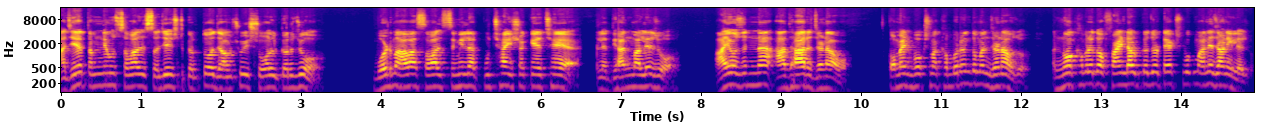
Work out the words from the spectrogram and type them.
આજે તમને હું સવાલ સજેસ્ટ કરતો જ આવું છું એ સોલ્વ કરજો. બોર્ડમાં આવા સવાલ સિમિલર પૂછાઈ શકે છે, એટલે ધ્યાનમાં લેજો. આયોજનના આધાર જણાવો. કોમેન્ટ બોક્સમાં ખબર હોય ને તો મને જણાવજો. ન ખબર હોય તો ફાઇન્ડ આઉટ કરજો ટેક્સ્ટ બુકમાં અને જાણી લેજો.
